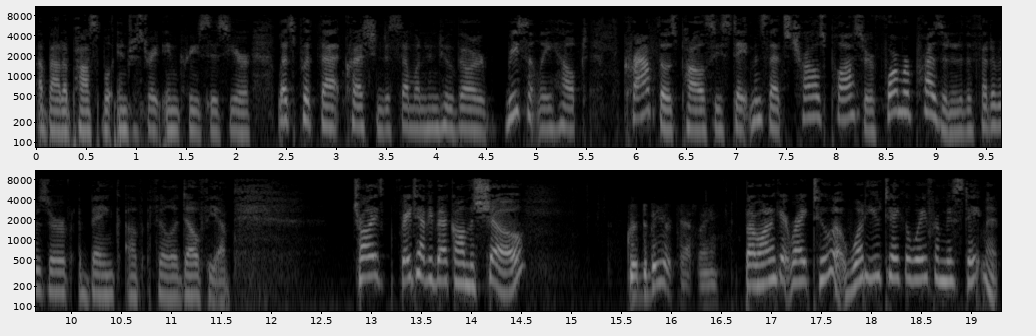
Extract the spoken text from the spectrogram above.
about a possible interest rate increase this year? Let's put that question to someone who very recently helped craft those policy statements. That's Charles Plosser, former president of the Federal Reserve Bank of Philadelphia. Charlie, it's great to have you back on the show. Good to be here, Kathleen. But I want to get right to it. What do you take away from this statement?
